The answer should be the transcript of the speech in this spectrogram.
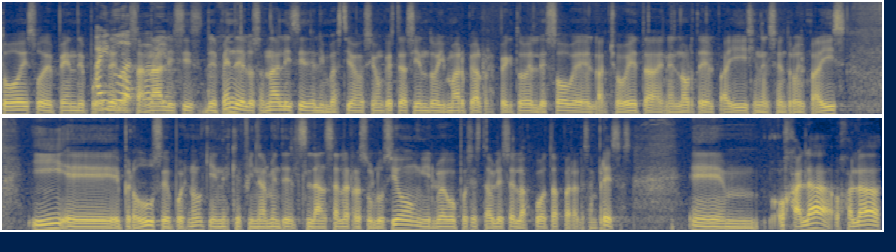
todo eso depende pues, de los análisis, depende de los análisis de la investigación que esté haciendo IMARPE al respecto del desove de la anchoveta en el norte del país y en el centro del país y eh, produce, pues, ¿no? Quien es que finalmente lanza la resolución y luego pues establece las cuotas para las empresas. Em, ojalá, ojalá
